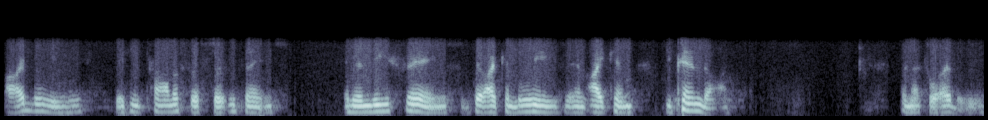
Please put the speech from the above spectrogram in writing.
I believe that He promised us certain things. And in these things that I can believe and I can depend on. And that's what I believe.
